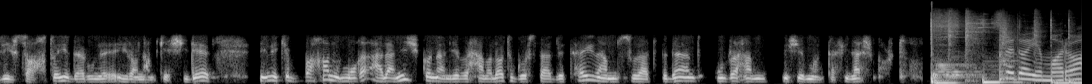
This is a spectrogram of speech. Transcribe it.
زیر ساخته درون ایران هم کشیده اینه که بخوان موقع علنیش کنن یا به حملات گسترده تری هم صورت بدن اون رو هم میشه منتفی نشمرد. صدای ما را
